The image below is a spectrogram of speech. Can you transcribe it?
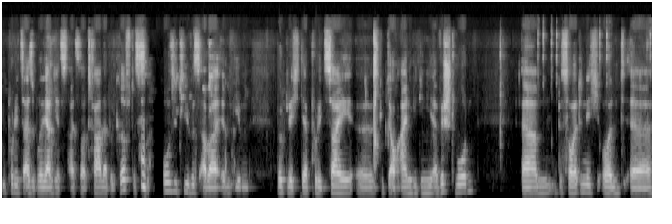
Die Polizei, also brillant jetzt als neutraler Begriff, das ist Positives, aber eben, eben wirklich der Polizei, äh, es gibt ja auch einige, die nie erwischt wurden, ähm, bis heute nicht. Und äh,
